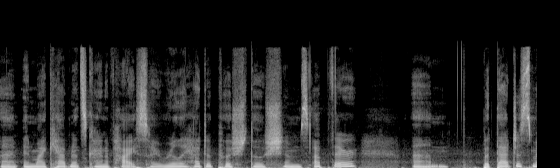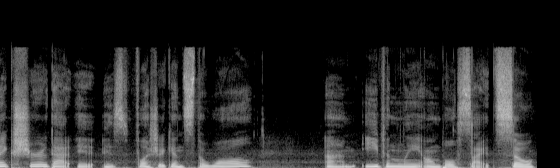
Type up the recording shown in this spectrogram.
um, and my cabinet's kind of high so I really had to push those shims up there um, but that just makes sure that it is flush against the wall um, evenly on both sides so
